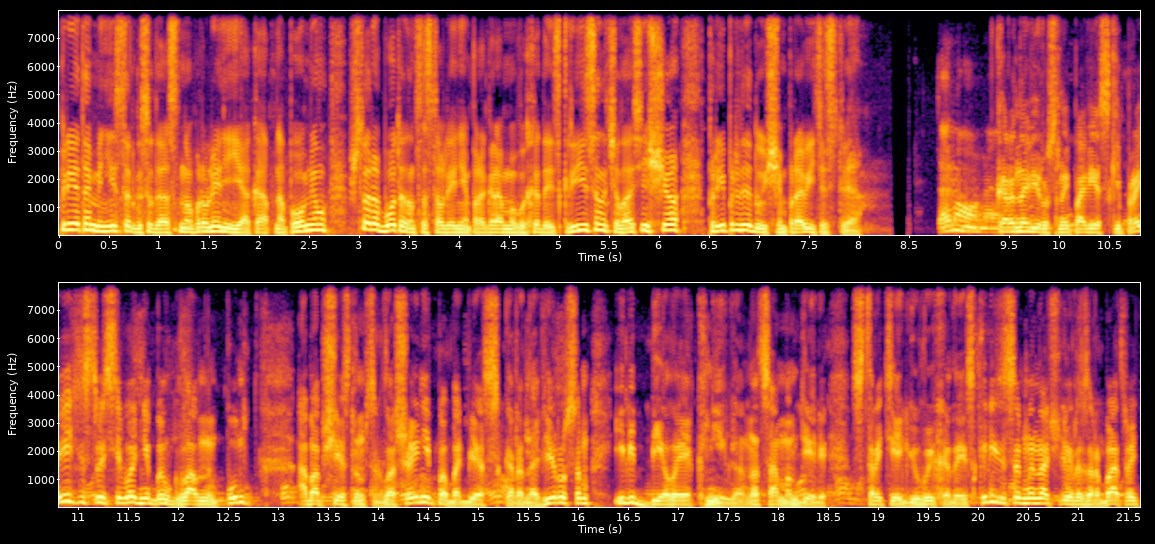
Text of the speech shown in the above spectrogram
При этом министр государственного управления Якап напомнил, что работа над составлением программы выхода из кризиса началась еще при предыдущем правительстве. Коронавирусной повестки правительства сегодня был главным пункт об общественном соглашении по борьбе с коронавирусом или «Белая книга». На самом деле, стратегию выхода из кризиса мы начали разрабатывать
